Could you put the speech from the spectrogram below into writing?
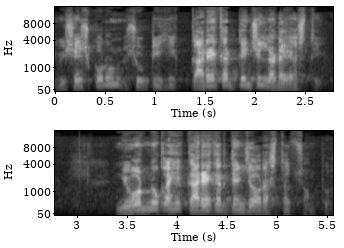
विशेष करून शेवटी ही कार्यकर्त्यांची लढाई असते. निवडणुका हे कार्यकर्त्यांच्यावर असतात सांगतो.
